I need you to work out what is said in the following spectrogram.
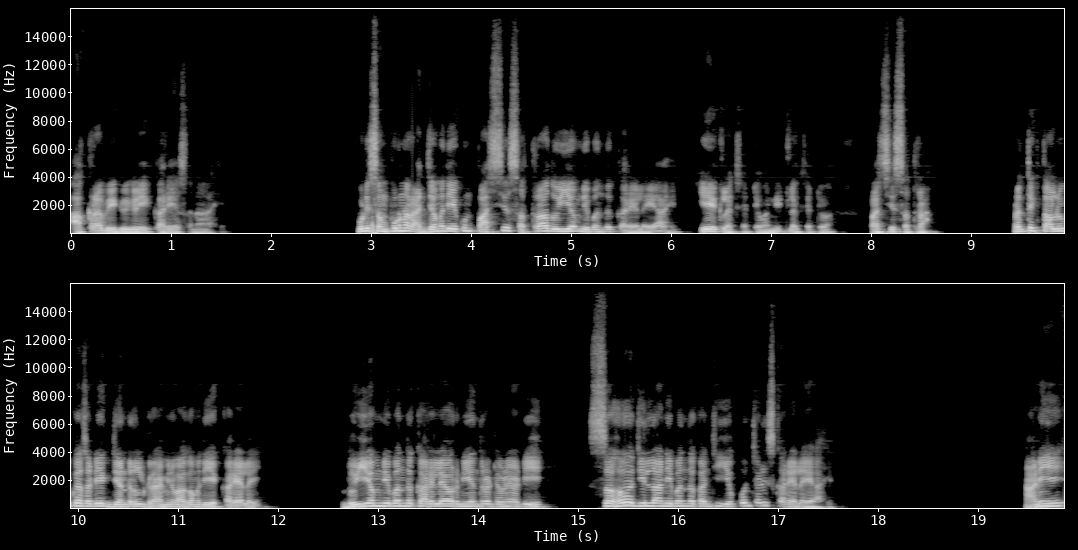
अकरा वेगवेगळे कार्यासनं आहेत. पुढे संपूर्ण राज्यामध्ये एकूण पाचशे सतरा दुय्यम निबंधक कार्यालये आहेत. हे एक लक्षात ठेवा नीट लक्षात ठेवा. पाचशे सतरा. प्रत्येक तालुक्यासाठी एक जनरल ग्रामीण भागामध्ये एक कार्यालय. दुय्यम निबंधक कार्यालयावर नियंत्रण ठेवण्यासाठी सह जिल्हा निबंधकांची एकोणचाळीस कार्यालये आहेत. आणि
